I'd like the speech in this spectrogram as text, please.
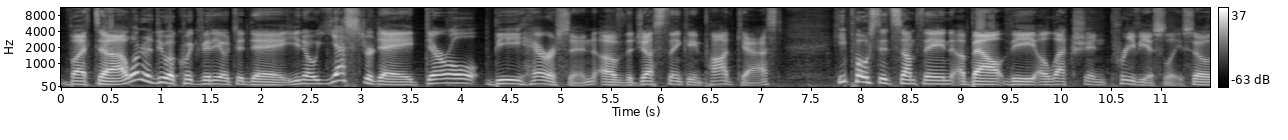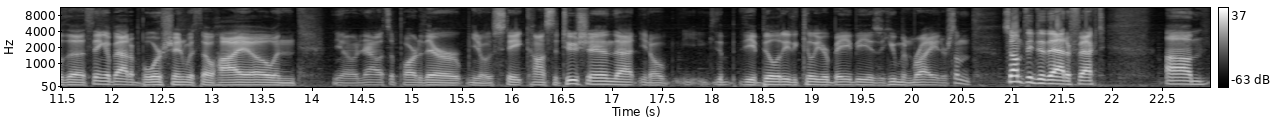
But uh, I wanted to do a quick video today. You know, yesterday, Darrell B. Harrison of the Just Thinking podcast he posted something about the election previously. So the thing about abortion with Ohio and you know now it's a part of their you know state constitution that you know the, the ability to kill your baby is a human right or some something to that effect. Um,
